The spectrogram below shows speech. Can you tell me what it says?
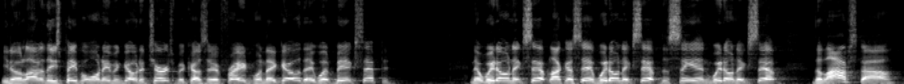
You know, a lot of these people won't even go to church because they're afraid when they go, they wouldn't be accepted. Now, we don't accept, like I said, we don't accept the sin, we don't accept the lifestyle,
